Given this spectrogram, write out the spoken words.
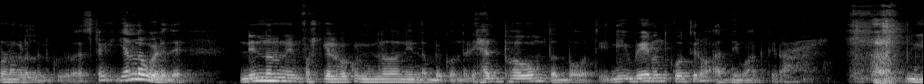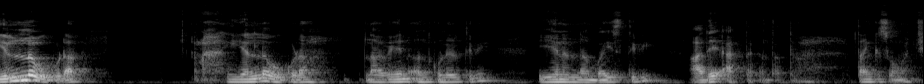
ಪುರಾಣಗಳಲ್ಲೂ ಅಷ್ಟೇ ಎಲ್ಲವೂ ಹೇಳಿದೆ. ನಿನ್ನನ್ನು ನೀನು ಫಸ್ಟ್ ಗೆಲ್ಲಬೇಕು ನಿನ್ನನ್ನು ನೀನು ನಂಬಬೇಕು ಅಂತೇಳಿ ಹೆದ್ಭಾವಂ ತದ್ಭವತಿ ನೀವೇನು ಅಂದ್ಕೋತೀರೋ ಅದು ನೀವು ಆಗ್ತೀರಾ. ಎಲ್ಲವೂ ಕೂಡ ಎಲ್ಲವೂ ಕೂಡ ನಾವೇನು ಅಂದ್ಕೊಂಡಿರ್ತೀವಿ, ಏನನ್ನು ಬಯಸ್ತೀವಿ, ಅದೇ ಆಗ್ತಕ್ಕಂಥದ್ದು. Thank you so much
